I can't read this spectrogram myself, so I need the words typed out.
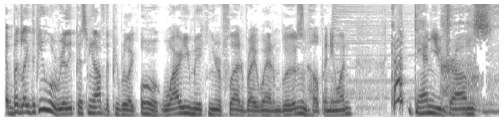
But like the people who really piss me off, the people are like, "Oh, why are you making your flag right, white, and blue? That doesn't help anyone." God damn you, drums!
